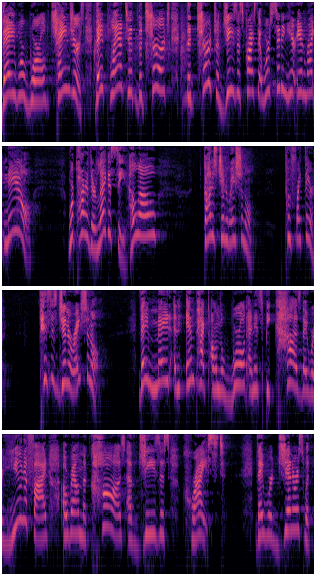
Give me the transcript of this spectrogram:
they were world changers. They planted the church, the church of Jesus Christ that we're sitting here in right now. We're part of their legacy. Hello? God is generational. Proof right there. This is generational. They made an impact on the world, and it's because they were unified around the cause of Jesus Christ. They were generous with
